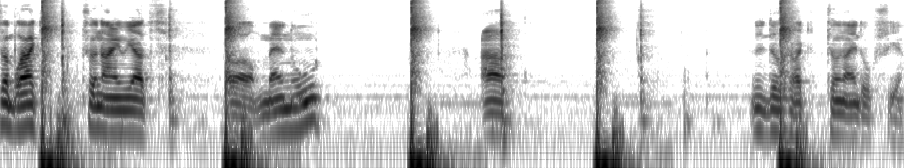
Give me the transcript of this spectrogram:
Zobrať čo najviac uh, menu a vydržať čo najdlhšie.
